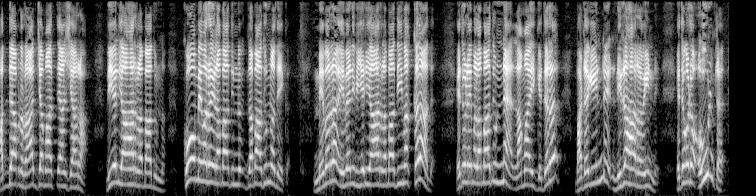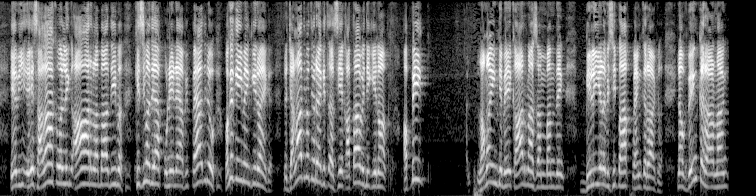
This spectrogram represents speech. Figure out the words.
අධ්‍යාපන රාජ්‍ය අමාත්‍යාංශය හරහා වියලි ආහාර ලබා දුන්නා. කොහොමෙවරේ ලබා දුන්න ලබා දුන්නද ඒක? මෙවර එවැනි වියරියාර ලබා දීමක් කළාද? එතකොට එහෙම ලබා දුන්නේ නැහැ. ළමයි ගෙදර බඩගින්නේ නිර්ආහාරව ඉන්නේ. එතකොට ඔවුන්ට ඒ ඒ සලාක වලින් ආහාර ලබා දීම කිසිම දෙයක් උනේ නැහැ. අපි පැහැදිලිව වගකීමෙන් කියනවා ඒක. ජනාධිපතිවරයාගේ සිය කතාවේදී කියනවා අපි ළමයින්ගේ මේ කාරණා සම්බන්ධයෙන් බිලියන 25ක් වෙන් කරා කියලා. නම් වෙන් කරා නම්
